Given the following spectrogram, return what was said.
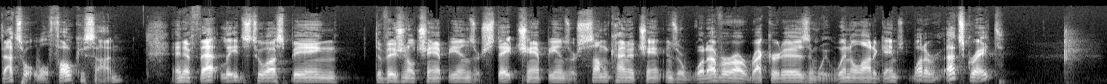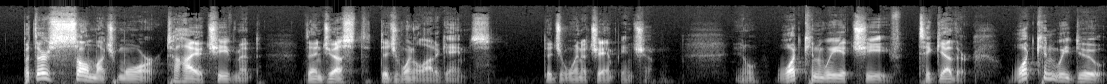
That's what we'll focus on. And if that leads to us being divisional champions or state champions or some kind of champions or whatever our record is and we win a lot of games, whatever, that's great. But there's so much more to high achievement than just did you win a lot of games? Did you win a championship? You know, what can we achieve together? What can we do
